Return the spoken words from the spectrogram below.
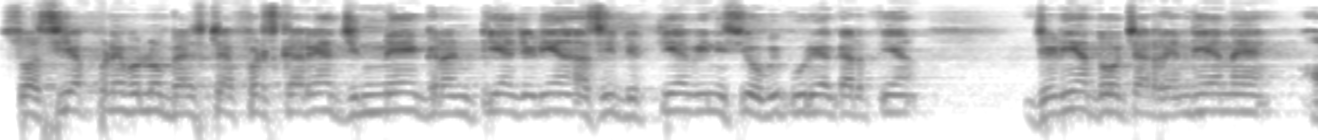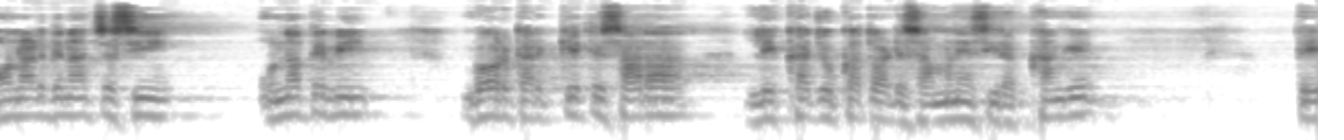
ਸੋ ਅਸੀਂ ਆਪਣੇ ਵੱਲੋਂ ਬੈਸਟ ਐਫਰਟਸ ਕਰ ਰਹੇ ਹਾਂ। ਜਿੰਨੇ ਗਰੰਟੀਆਂ ਜਿਹੜੀਆਂ ਅਸੀਂ ਦਿੱਤੀਆਂ ਵੀ ਨਹੀਂ ਸੀ, ਉਹ ਵੀ ਪੂਰੀਆਂ ਕਰਤੀਆਂ। ਜਿਹੜੀਆਂ ਦੋ ਚਾਰ ਰਹਿੰਦੀਆਂ ਨੇ ਆਉਣ ਵਾਲੇ ਦਿਨਾਂ 'ਚ ਅਸੀਂ ਉਹਨਾਂ ਤੇ ਵੀ ਗੌਰ ਕਰਕੇ ਤੇ ਸਾਰਾ ਲੇਖਾ ਜੋਖਾ ਤੁਹਾਡੇ ਸਾਹਮਣੇ ਅਸੀਂ ਰੱਖਾਂਗੇ। ਤੇ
